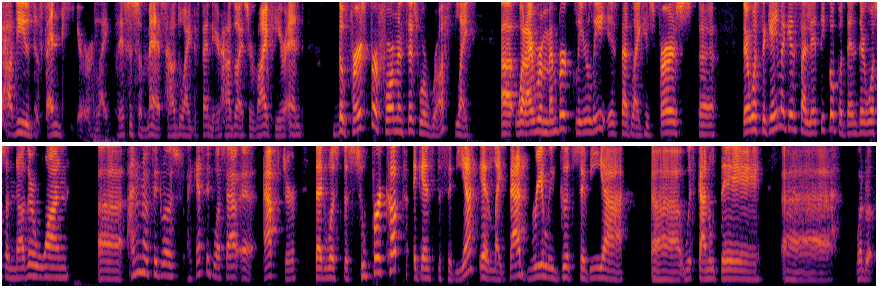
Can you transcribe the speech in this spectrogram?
how do you defend here? Like this is a mess. How do I defend here? How do I survive here? And the first performances were rough. Like uh, what I remember clearly is that like his first uh, there was the game against Atletico but then there was another one uh, I don't know if it was I guess it was uh, after that was the Super Cup against the Sevilla yeah like that really good Sevilla uh, with Kanouté, uh, what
